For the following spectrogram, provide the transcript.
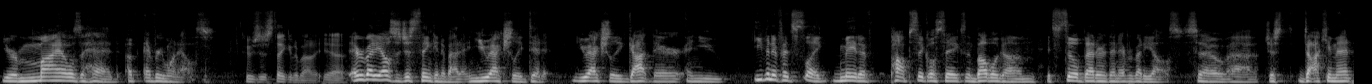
you're miles ahead of everyone else. Who's just thinking about it? Yeah. Everybody else is just thinking about it, and you actually did it. You actually got there, and you, even if it's like made of popsicle sticks and bubble gum, it's still better than everybody else. So uh, just document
